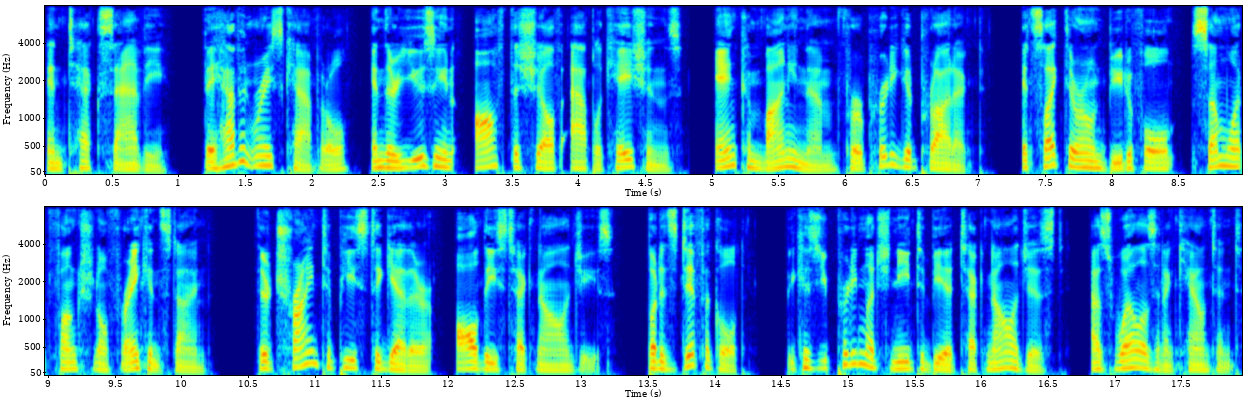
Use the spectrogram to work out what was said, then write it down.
and tech savvy. They haven't raised capital and they're using off the shelf applications and combining them for a pretty good product. It's like their own beautiful, somewhat functional Frankenstein. They're trying to piece together all these technologies, but it's difficult because you pretty much need to be a technologist as well as an accountant.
